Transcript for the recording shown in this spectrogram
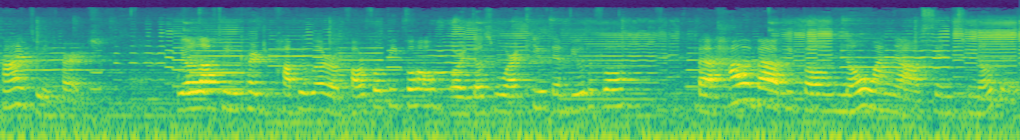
time to encourage. We all love to encourage popular or powerful people or those who are cute and beautiful. But how about people no one else seems to notice?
